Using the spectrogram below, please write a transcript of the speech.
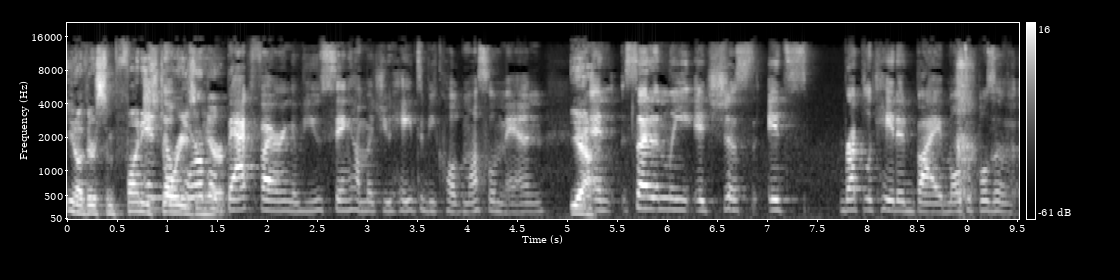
You know, there's some funny and the stories in horrible here. backfiring of you saying how much you hate to be called muscle man. Yeah. And suddenly it's just it's replicated by multiples of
